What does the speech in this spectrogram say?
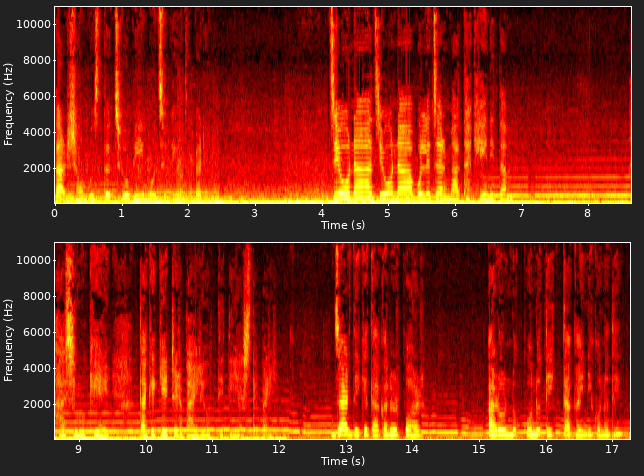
তার সমস্ত ছবি মুছে ফেলতে পারি। যেও না যেও না বলে যার মাথা খেয়ে নিতাম, হাসি মুখে তাকে গেটের বাইরে অব্দি দিয়ে আসতে পারি। যার দিকে তাকানোর পর আর অন্য কোনো দিক তাকাইনি কোনোদিন।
